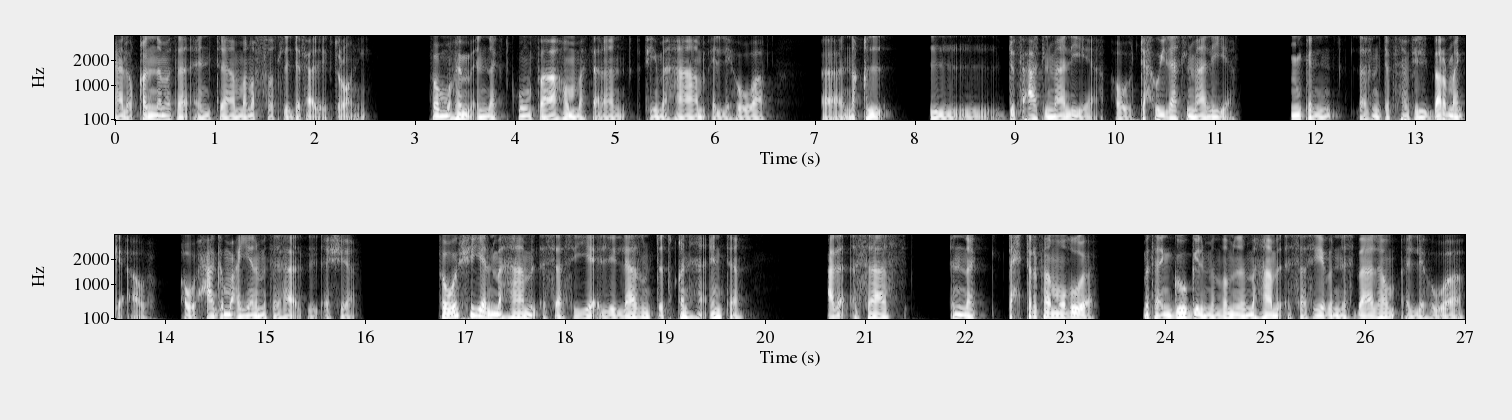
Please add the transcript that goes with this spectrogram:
يعني لو قلنا مثلا أنت منصة للدفع الإلكتروني فمهم أنك تكون فاهم مثلا في مهام اللي هو آه، نقل الدفعات المالية أو التحويلات المالية. ممكن لازم تفهم في البرمجة أو أو حاجة معينة مثل هذه الأشياء. فوش هي المهام الأساسية اللي لازم تتقنها أنت؟ على أساس أنك تحترف الموضوع. مثلا جوجل من ضمن المهام الأساسية بالنسبة لهم اللي هو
